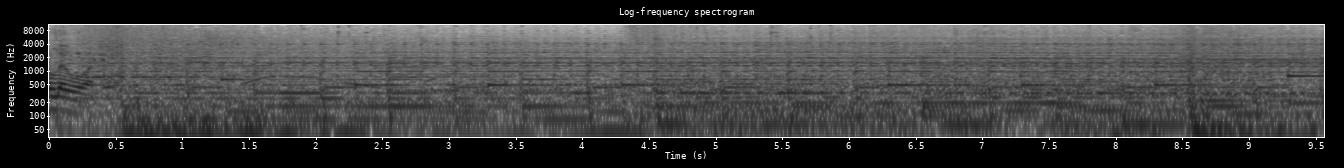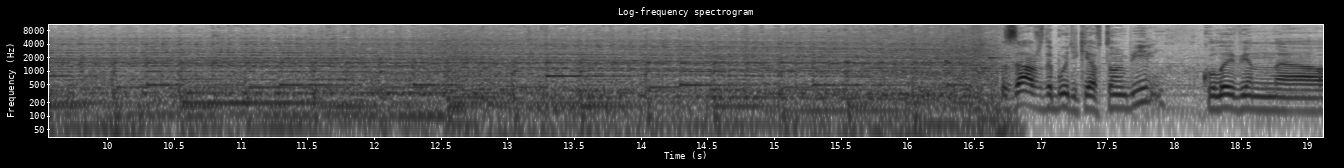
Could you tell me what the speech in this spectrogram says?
Леон. Завжди будь-який автомобіль, коли він е,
